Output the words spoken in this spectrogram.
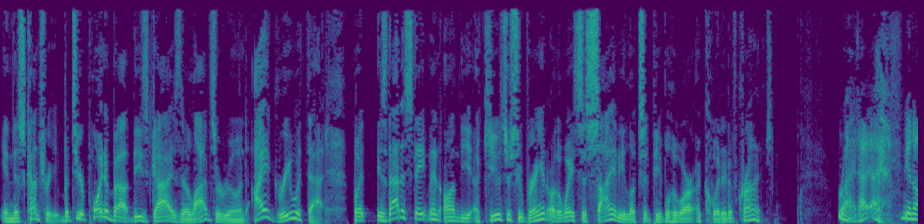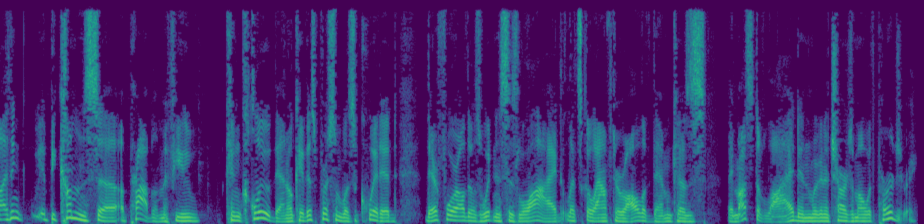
in this country. But to your point about these guys, their lives are ruined, I agree with that. But is that a statement on the accusers who bring it, or the way society looks at people who are acquitted of crimes? Right. I, I you know, I think it becomes a, a problem if you conclude then, okay, this person was acquitted, therefore all those witnesses lied. Let's go after all of them because they must have lied, and we're going to charge them all with perjury.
